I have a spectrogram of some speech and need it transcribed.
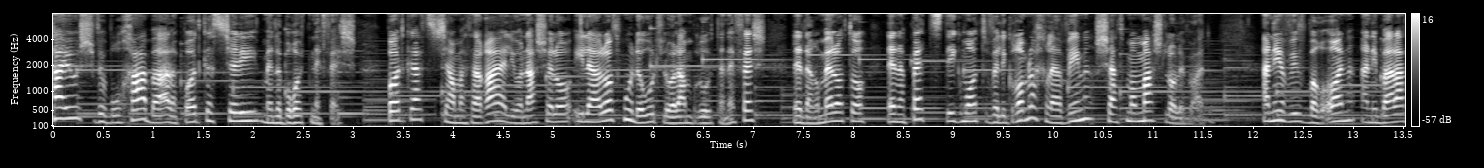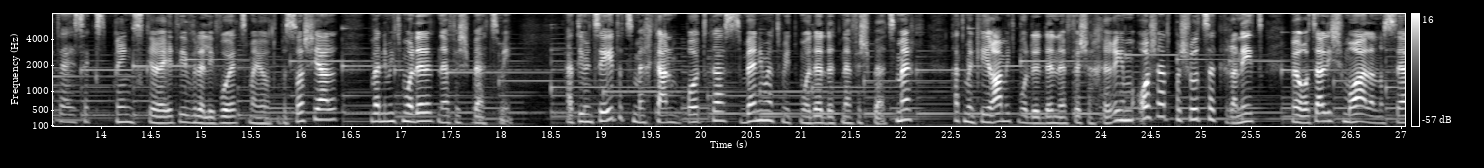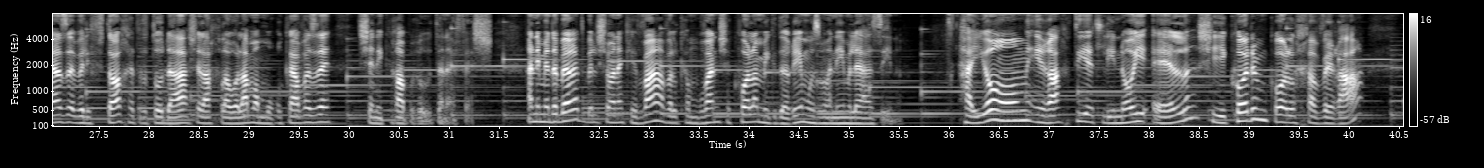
היוש וברוכה הבאה לפודקאסט שלי, מדברות נפש. פודקאסט שהמטרה העליונה שלו היא להעלות מודעות לעולם בריאות הנפש, לנרמל אותו, לנפץ סטיגמות ולגרום לך להבין שאת ממש לא לבד. אני אביב בר-און, אני בעלת העסק ספרינגס קריאיטיב לליווי עצמאיות בסושיאל, ואני מתמודדת נפש בעצמי. את תמצאי את עצמך כאן בפודקאסט, בין אם את מתמודדת נפש בעצמך, את מכירה מתמודדי נפש אחרים, או שאת פשוט סקרנית ורוצה לשמוע על הנושא הזה ולפתוח את התודעה שלך לעולם המורכב הזה, שנקרא בריאות הנפש. אני מדברת בלשון נקבה, אבל כמובן שכל המגדרים מוזמנים להאזין. היום אירחתי את לינוי אל, שהיא קודם כל חברה,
